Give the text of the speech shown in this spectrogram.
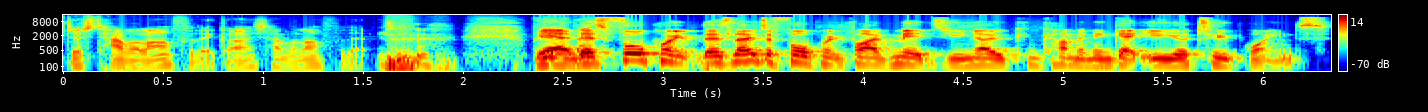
just have a laugh with it, guys. Have a laugh with it. But Yeah, there's four point. There's loads of four point five mids. You know, can come in and get you your two points.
